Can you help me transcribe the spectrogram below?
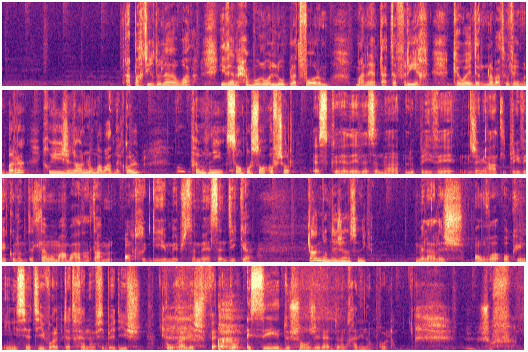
ابارتيغ دو لا واضح إذا نحبوا نولوا بلاتفورم معناها بتاع تفريخ كوادر نبعثوا فيهم لبرا خويا يجي نعلنوا مع بعضنا الكل. فهمتني؟ 100% اوفشور اسكو هذا لازمها لو بريفي الجامعات البريفي كلهم تتلاموا مع بعضها تعمل اونتر كيمي باش تسميها سانديكا عندهم ديجا سانديكا Mais là, on voit aucune initiative, voilà, peut-être في amphibeliche, pour aller faire, pour essayer de changer la donne, نقول. شوف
